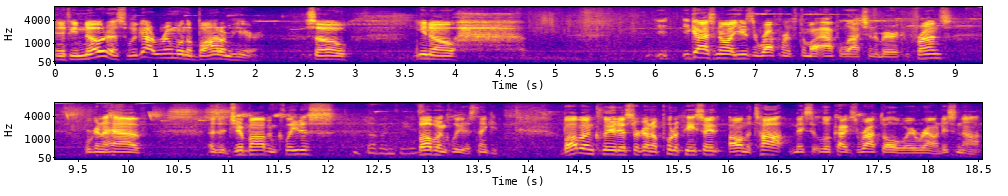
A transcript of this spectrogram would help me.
And if you notice, we've got room on the bottom here. So, you know, you guys know I use the reference to my Appalachian American friends. We're gonna have, is it Jim Bob and Cletus? Bubba and Cletus. Bubba and Cletus, thank you. Bubba and Cletus are gonna put a piece on the top, makes it look like it's wrapped all the way around. It's not.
